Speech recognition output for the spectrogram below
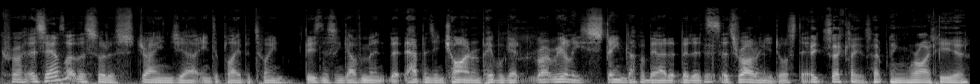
Christ. It sounds like the sort of strange uh, interplay between business and government that happens in China, and people get ri- really steamed up about it. But it's it's right on your doorstep. Exactly, it's happening right here.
